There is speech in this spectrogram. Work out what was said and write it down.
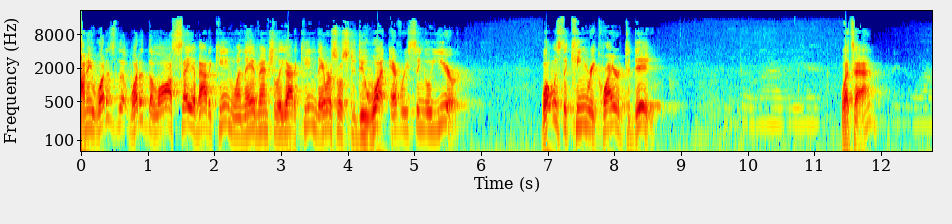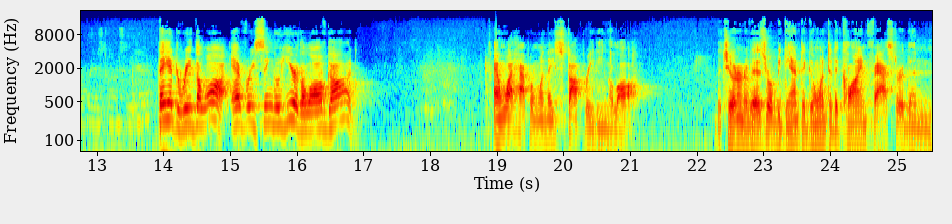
I mean, what, is the, what did the law say about a king when they eventually got a king? They were supposed to do what every single year? What was the king required to do? What's that? They had to read the law every single year, the law of God. And what happened when they stopped reading the law? The children of Israel began to go into decline faster than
